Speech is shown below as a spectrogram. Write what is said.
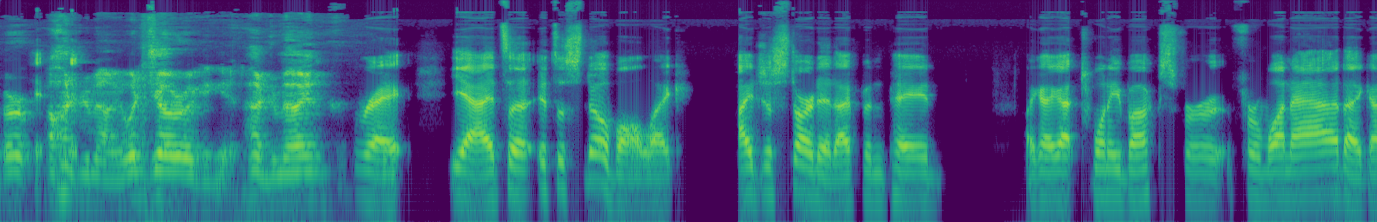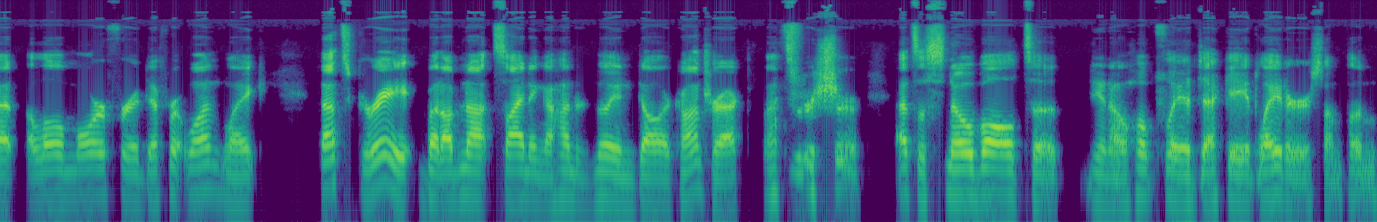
or a hundred million. What did Joe Rogan get? Hundred million? Right yeah, it's a it's a snowball. Like I just started. I've been paid like I got 20 bucks for for one ad. I got a little more for a different one. Like that's great, but I'm not signing a 100 million dollar contract. That's mm. for sure. That's a snowball to, you know, hopefully a decade later or something.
